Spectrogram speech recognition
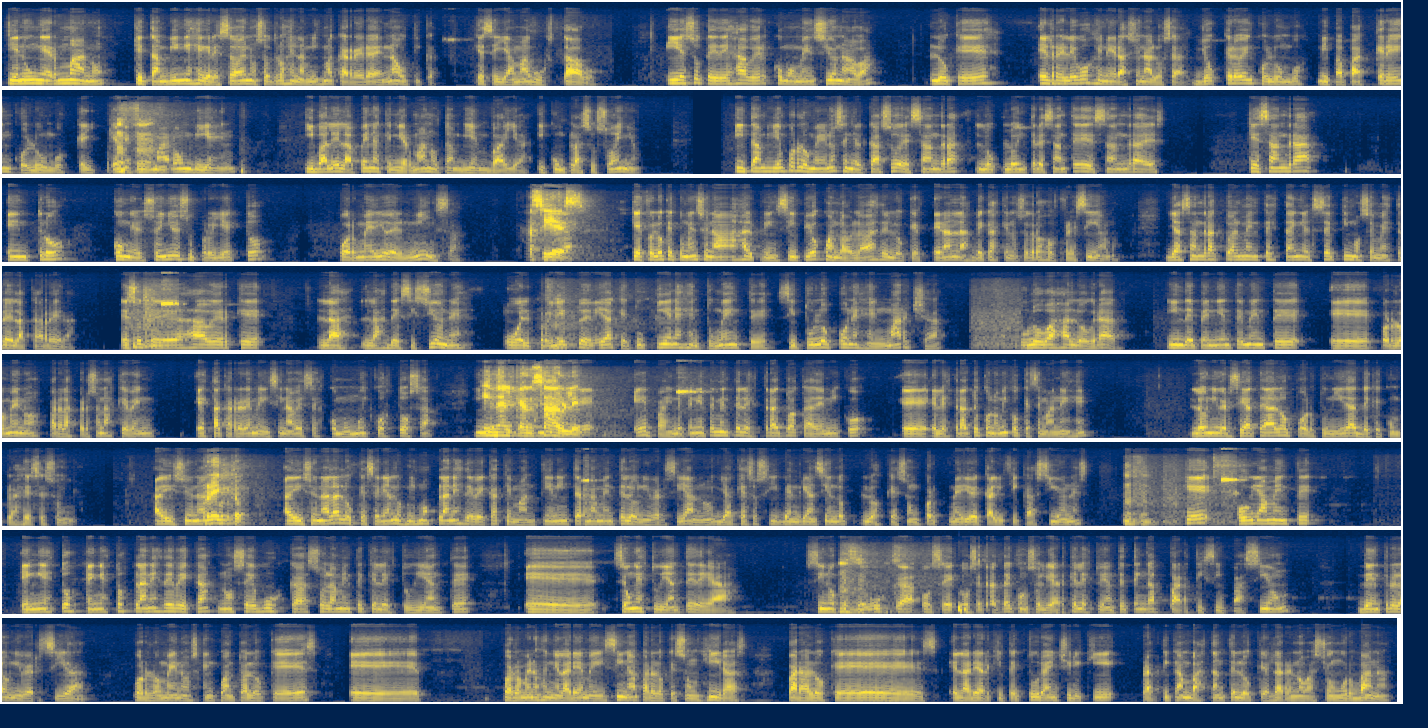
tiene un hermano que también es egresado de nosotros en la misma carrera de náutica, que se llama Gustavo. Y eso te deja ver, como mencionaba, lo que es el relevo generacional. O sea, yo creo en Columbus, mi papá cree en Columbus, que, me formaron bien y vale la pena que mi hermano también vaya y cumpla su sueño. Y también, por lo menos en el caso de Sandra, lo, interesante de Sandra es que Sandra entró con el sueño de su proyecto por medio del MINSA. Así es. Que fue lo que tú mencionabas al principio cuando hablabas de lo que eran las becas que nosotros ofrecíamos. Ya Sandra actualmente está en el séptimo semestre de la carrera. Eso te deja ver que las decisiones o el proyecto de vida que tú tienes en tu mente, si tú lo pones en marcha, tú lo vas a lograr, independientemente, eh, por lo menos para las personas que ven esta carrera de medicina a veces como muy costosa. Inalcanzable. Epa, independientemente del estrato académico, eh, el estrato económico que se maneje, la universidad te da la oportunidad de que cumplas ese sueño. Adicional, Correcto adicional a lo que serían los mismos planes de beca que mantiene internamente la universidad, ¿no? Ya que eso sí vendrían siendo los que son por medio de calificaciones, que obviamente en estos, en estos planes de beca no se busca solamente que el estudiante eh, sea un estudiante de A, sino que se busca o se, o se trata de consolidar que el estudiante tenga participación dentro de la universidad, por lo menos en cuanto a lo que es eh, por lo menos en el área de medicina, para lo que son giras, para lo que es el área de arquitectura. En Chiriquí practican bastante lo que es la renovación urbana,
